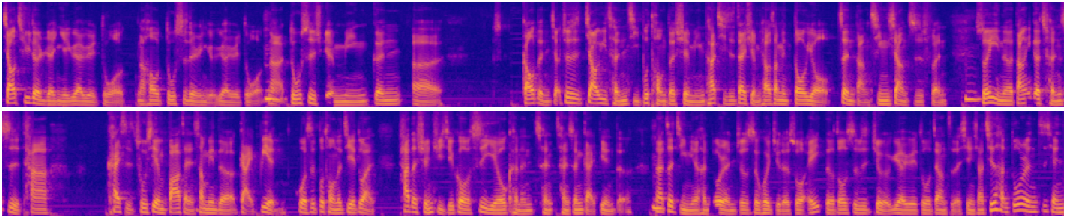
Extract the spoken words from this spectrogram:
郊区的人也越来越多，然后都市的人也越来越多。嗯、那都市选民跟呃。高等教就是教育层级不同的选民，他其实，在选票上面都有政党倾向之分。嗯，所以呢，当一个城市它开始出现发展上面的改变，或是不同的阶段，它的选举结构是也有可能产产生改变的。嗯，那这几年，很多人就是会觉得说，哎，德州是不是就有越来越多这样子的现象？其实很多人之前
